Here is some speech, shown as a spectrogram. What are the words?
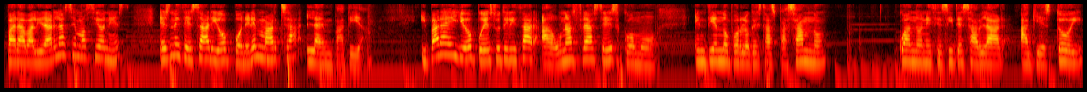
Para validar las emociones es necesario poner en marcha la empatía y para ello puedes utilizar algunas frases como entiendo por lo que estás pasando, cuando necesites hablar, aquí estoy,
